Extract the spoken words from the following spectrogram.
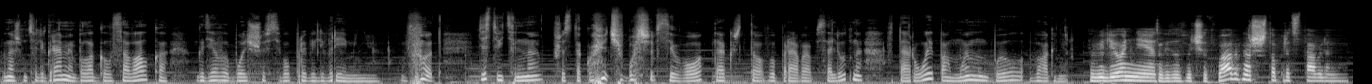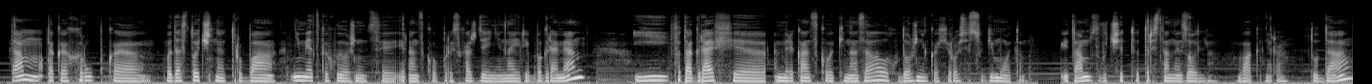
В нашем телеграме была голосовалка, где вы больше всего провели времени. Вот. Действительно, Шостаковичу больше всего, так что вы правы абсолютно. Второй, по-моему, был Вагнер. В павильоне, где звучит Вагнер, что представлено? Там такая хрупкая водосточная труба немецкой художницы иранского происхождения Найри Баграмян, и фотография американского кинозала художника Хироси Сугимото. И там звучит Тристан Изольда Вагнера. Туда,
